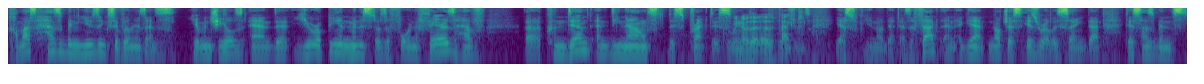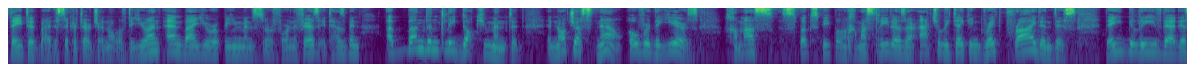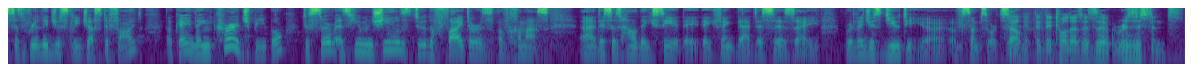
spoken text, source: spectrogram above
Hamas has been using civilians as human shields, and the European ministers of foreign affairs have uh, condemned and denounced this practice. We know that as a fact. Yes, you know that as a fact. And again, not just Israel is saying that. This has been stated by the Secretary General of the UN and by European Minister of Foreign Affairs. It has been abundantly documented, and not just now, over the years. Hamas spokespeople and Hamas leaders are actually taking great pride in this. They believe that this is religiously justified, okay? And they encourage people to serve as human shields to the fighters of Hamas. Uh, this is how they see it. They, they think that this is a religious duty uh, of some sort. So they, they, told us it's a resistance.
